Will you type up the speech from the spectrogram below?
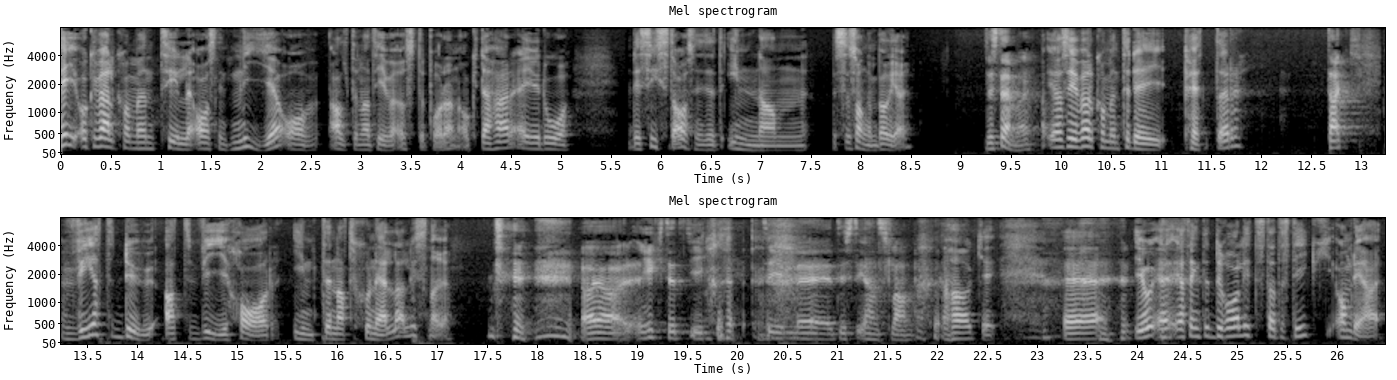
Hej och välkommen till avsnitt 9 av Alternativa Österpodden och det här är ju då det sista avsnittet innan säsongen börjar. Det stämmer. Jag säger välkommen till dig Petter. Tack. Vet du att vi har internationella lyssnare? ja, jag riktigt gick till, eh, till Stensland. Ja, okej. Eh, jo, jag, jag tänkte dra lite statistik om det här.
